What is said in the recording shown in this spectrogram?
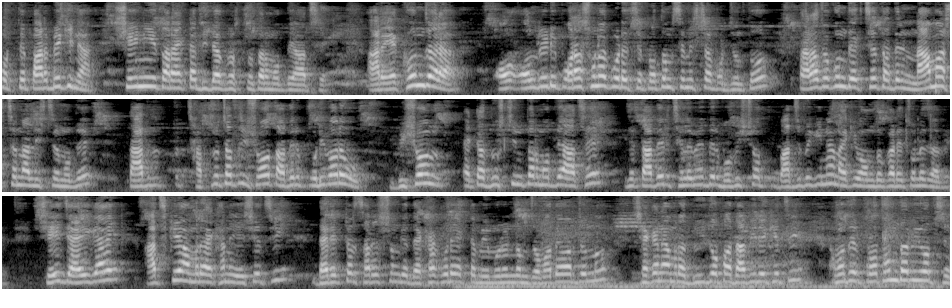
করতে পারবে কি না সেই নিয়ে তারা একটা দ্বিধাগ্রস্ততার মধ্যে আছে। আর এখন যারা অলরেডি পড়াশোনা করেছে প্রথম সেমিস্টার পর্যন্ত। তারা যখন দেখছে তাদের নাম আসছে না লিস্টের মধ্যে, তার ছাত্রছাত্রী সহ তাদের পরিবারেও ভীষণ একটা দুশ্চিন্তার মধ্যে আছে যে তাদের ছেলেমেয়েদের ভবিষ্যৎ বাঁচবে কি না নাকি অন্ধকারে চলে যাবে। সেই জায়গায় আজকে আমরা এখানে এসেছি ডাইরেক্টর স্যারের সঙ্গে দেখা করে একটা মেমোরেন্ডাম জমা দেওয়ার জন্য। সেখানে আমরা দুই দফা দাবি রেখেছি। আমাদের প্রথম দাবি হচ্ছে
